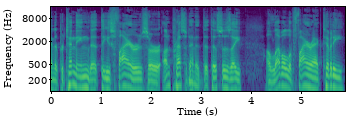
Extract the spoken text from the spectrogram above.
and they're pretending that these fires are unprecedented, that this is a a level of fire activity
